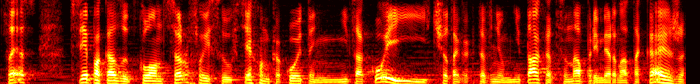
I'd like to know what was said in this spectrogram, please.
CES. Все показывают клон Surface, и у всех он какой-то не такой, и что-то как-то в нем не так, а цена примерно такая же.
